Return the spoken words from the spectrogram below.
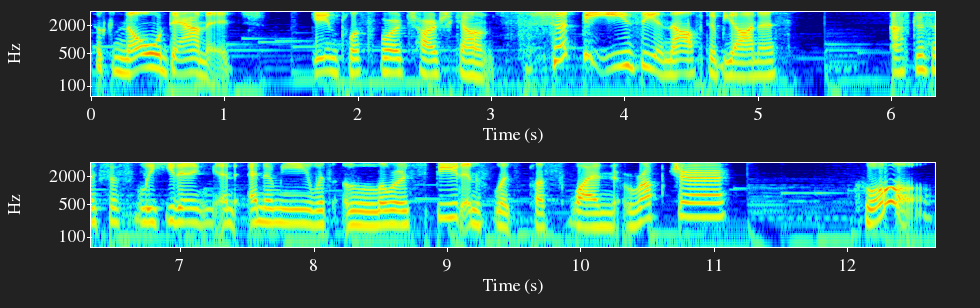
Took no damage. Gain plus 4 charge count. Should be easy enough, to be honest. After successfully hitting an enemy with lower speed, inflict plus 1 rupture. Cool.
